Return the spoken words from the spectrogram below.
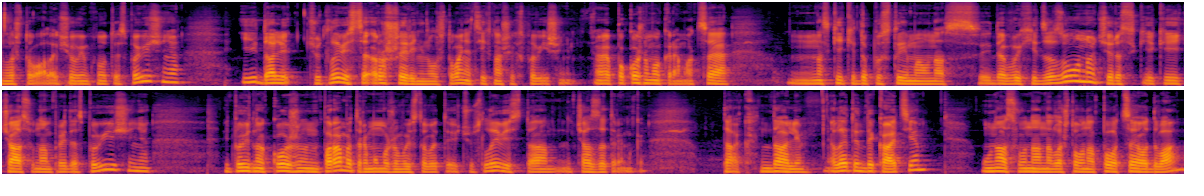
налаштували. Якщо вимкнути сповіщення, і далі чутливість це розширені налаштування цих наших сповіщень. Е, По кожному окремо. Це наскільки допустимо у нас йде вихід за зону, через який часу нам прийде сповіщення. Відповідно, кожен параметр ми можемо виставити чутливість та час затримки. Так, далі. LED-індикація. У нас вона налаштована по CO2.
